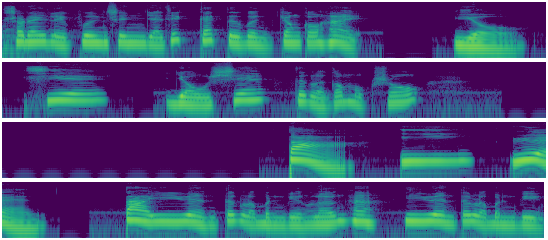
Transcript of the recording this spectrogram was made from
Sau đây Lê Phương xin giải thích các từ vựng trong câu 2. 有些 Dầu xe tức là có một số. 大医院 Ta y viện tức là bệnh viện lớn ha. Y viện tức là bệnh viện.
